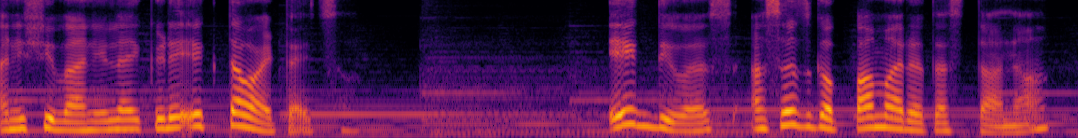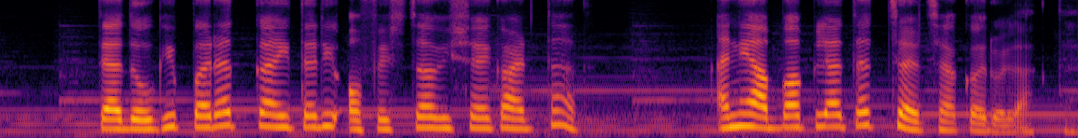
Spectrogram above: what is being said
आणि शिवानीला इकडे एकटं वाटायचं. एक दिवस असंच गप्पा मारत असताना त्या दोघी परत काहीतरी ऑफिसचा विषय काढतात आणि आपापल्यातच चर्चा करू लागतात.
